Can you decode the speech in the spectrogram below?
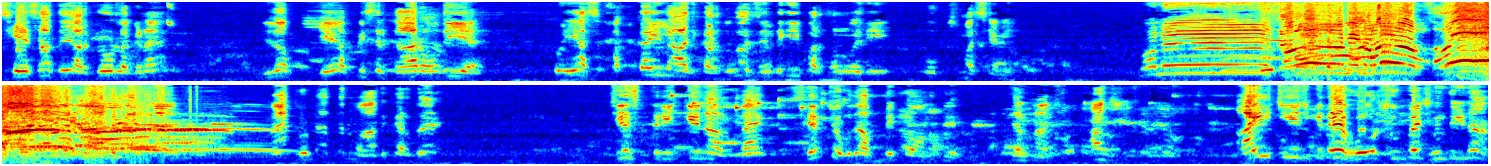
6-7000 ਕਰੋੜ ਲੱਗਣਾ ਹੈ। ਜਦੋਂ ਜੇ ਆਪਣੀ ਸਰਕਾਰ ਆਉਂਦੀ ਹੈ ਤਾਂ ਇਹ ਅਸ ਪੱਕਾ ਇਲਾਜ ਕਰ ਦੂੰਗਾ ਜ਼ਿੰਦਗੀ ਭਰ ਤੁਹਾਨੂੰ ਇਹਦੀ ਕੋਈ ਸਮੱਸਿਆ ਨਹੀਂ ਹੋਊਗੀ ਬੋਲੇ! ਮੈਂ ਤੁਹਾਡਾ ਧੰਨਵਾਦ ਕਰਦਾ ਜਿਸ ਤਰੀਕੇ ਨਾਲ ਮੈਂ ਸਿਰ ਝੁਕਦਾ ਆਪਣੀ ਕੌਮ ਤੇ ਚਰਨਾਂ 'ਚ ਆਈ ਚੀਜ਼ ਕਿਤੇ ਹੋਰ ਸੂਬੇ 'ਚ ਹੁੰਦੀ ਨਾ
